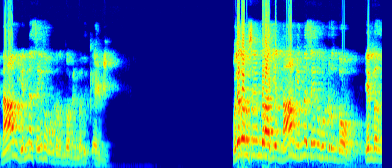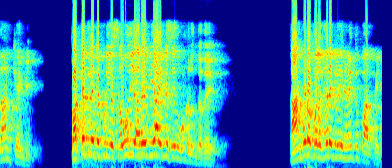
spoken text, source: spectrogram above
நாம் என்ன செய்து கொண்டிருந்தோம் என்பது கேள்வி. உலக முஸ்லிம்களாகிய நாம் என்ன செய்து கொண்டிருந்தோம் என்பதுதான் கேள்வி. பக்கத்தில் இருக்கக்கூடிய சவுதி அரேபியா என்ன செய்து கொண்டிருந்தது? நான் கூட பல நேரங்களில் நினைத்து பார்ப்பேன்.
